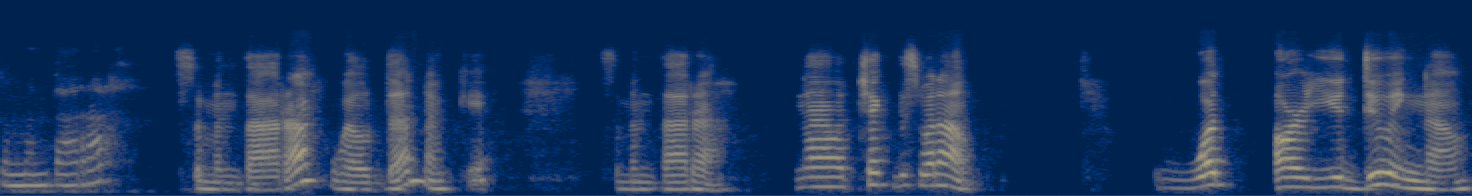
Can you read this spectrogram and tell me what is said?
Sementara. Sementara, well done, okay. Sementara. Now check this one out. What are you doing now?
